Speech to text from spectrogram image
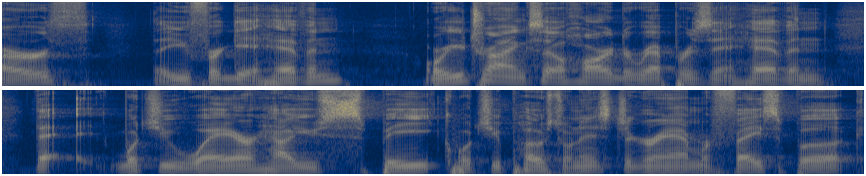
earth that you forget heaven? Or are you trying so hard to represent heaven that what you wear, how you speak, what you post on Instagram or Facebook,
